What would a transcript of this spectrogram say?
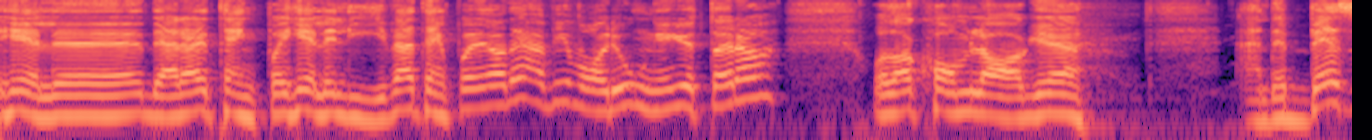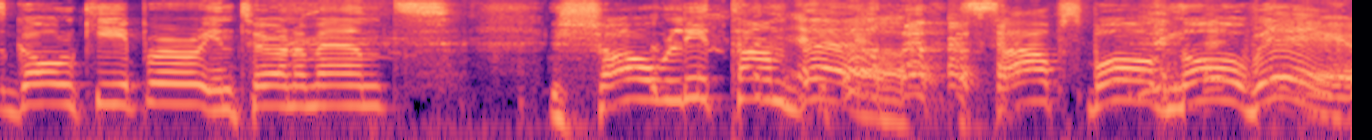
hele Det har jeg tenkt på hele livet. Jeg tenkt på, ja, det er, Vi var jo unge gutter, da. Og da kom laget And the best goalkeeper in tournament Shauli Tandel, Sarpsborg Norway!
